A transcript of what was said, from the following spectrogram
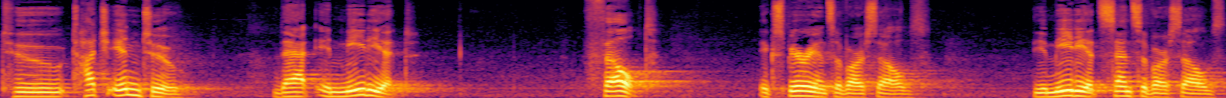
to touch into that immediate, felt experience of ourselves, the immediate sense of ourselves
